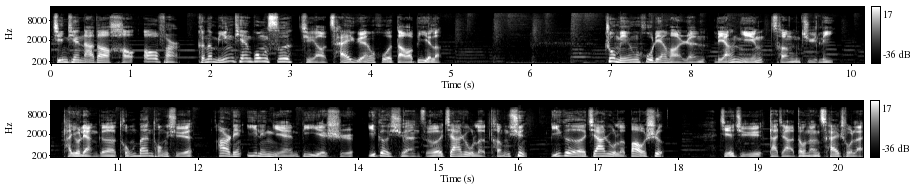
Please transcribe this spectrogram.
今天拿到好 offer，可能明天公司就要裁员或倒闭了。著名互联网人梁宁曾举例，他有两个同班同学，二零一零年毕业时，一个选择加入了腾讯，一个加入了报社。结局大家都能猜出来。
